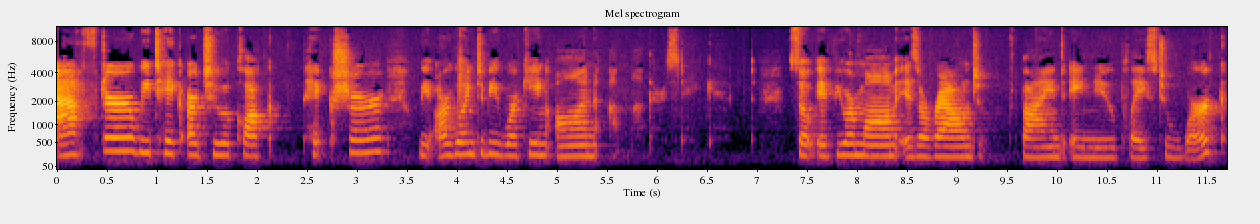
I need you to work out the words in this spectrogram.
after we take our two o'clock picture, we are going to be working on a Mother's Day gift. So if your mom is around, find a new place to work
